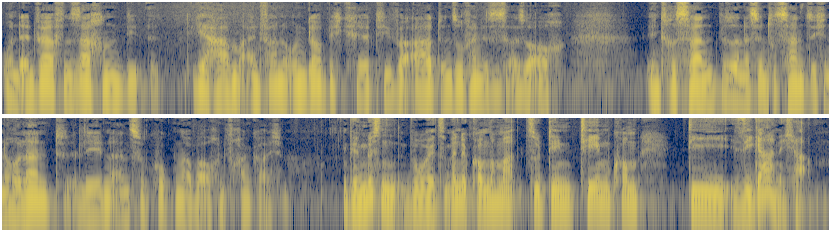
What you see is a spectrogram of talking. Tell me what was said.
und entwerfen Sachen, die, die haben einfach eine unglaublich kreative Art. Insofern ist es also auch interessant, besonders interessant, sich in Holland Läden anzugucken, aber auch in Frankreich. Wir müssen, wo wir zum Ende kommen, nochmal zu den Themen kommen, die Sie gar nicht haben.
